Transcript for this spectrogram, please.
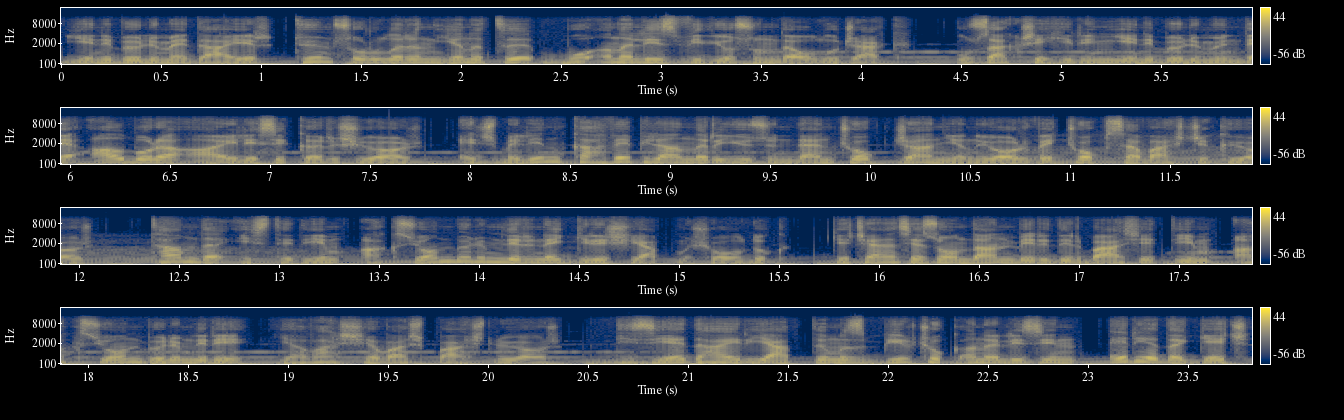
Yeni bölüme dair tüm soruların yanıtı bu analiz videosunda olacak. Uzak Şehir'in yeni bölümünde Albora ailesi karışıyor. Ecmel'in kahve planları yüzünden çok can yanıyor ve çok savaş çıkıyor. Tam da istediğim aksiyon bölümlerine giriş yapmış olduk. Geçen sezondan beridir bahsettiğim aksiyon bölümleri yavaş yavaş başlıyor. Diziye dair yaptığımız birçok analizin er ya da geç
